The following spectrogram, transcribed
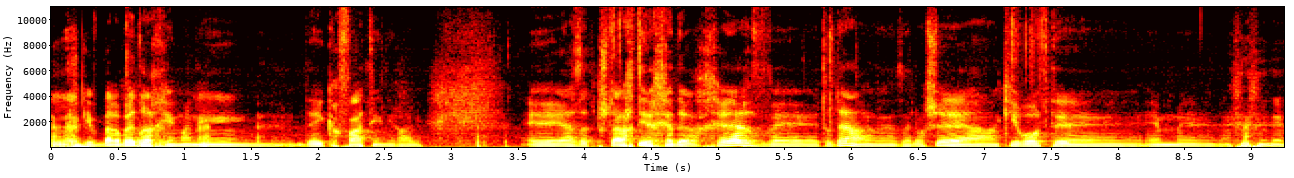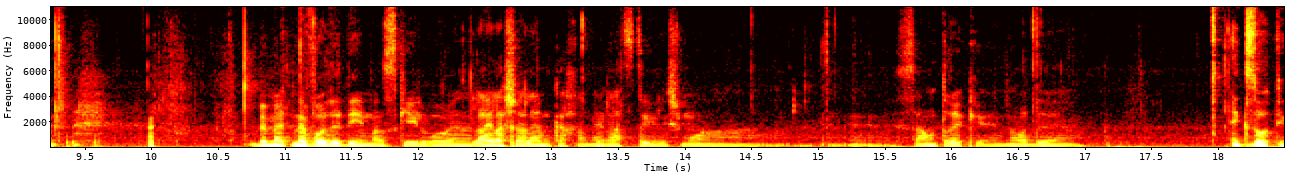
להגיב בהרבה דרכים, אני די קפאתי נראה לי. אה, אז פשוט הלכתי לחדר אחר, ואתה יודע, זה לא שהקירות אה, הם אה, באמת מבודדים, אז כאילו לילה שלם ככה נאלצתי לשמוע סאונד טרק מאוד אקזוטי.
